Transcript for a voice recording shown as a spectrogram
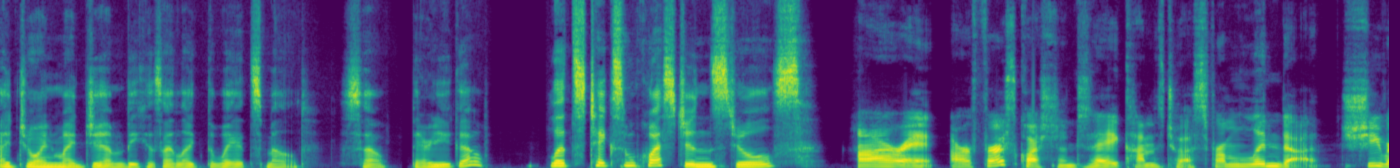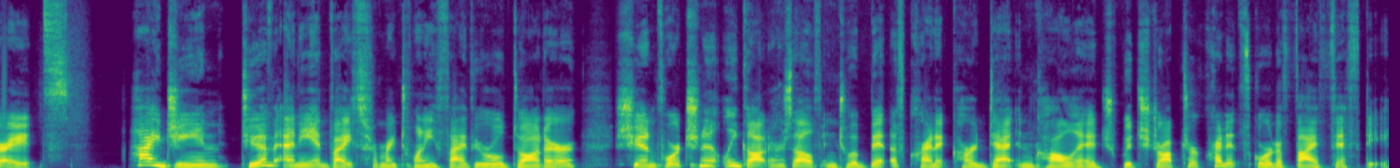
I joined my gym because I liked the way it smelled. So there you go. Let's take some questions, Jules. All right. Our first question today comes to us from Linda. She writes Hi, Jean. Do you have any advice for my 25 year old daughter? She unfortunately got herself into a bit of credit card debt in college, which dropped her credit score to 550.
